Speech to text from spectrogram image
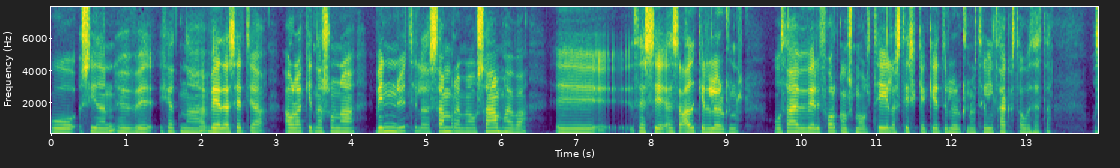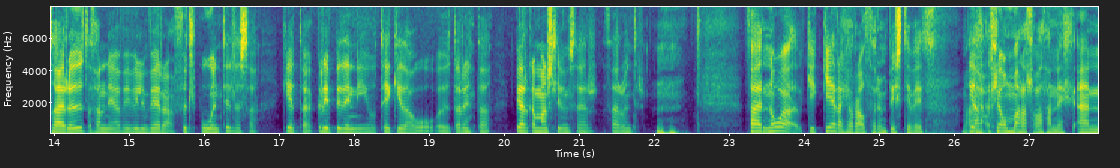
og síðan hefur við hérna, verið að setja álaginnar svona vinnu til að samræma og samhæfa uh, þessi, þessar aðgerri lauruglunar og það hefur verið forgangsmál til að styrkja getur lauruglunar til að takast á við þetta og það er auðvitað þannig að við viljum vera fullbúin til þess að geta gripið inn í og tekið á og auðvitað reynda bjarga mannslífum þegar það er undir. Mm -hmm. Það er nóg að gera hjá ráþörum, býst ég við. Hljómar alltaf að þannig. En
